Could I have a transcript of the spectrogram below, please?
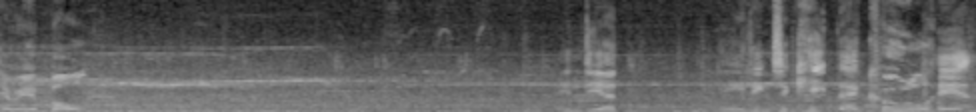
Syrian ball. India needing to keep their cool here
